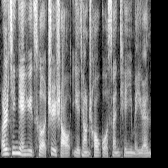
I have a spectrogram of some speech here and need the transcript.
而今年预测至少也将超过三千亿美元。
